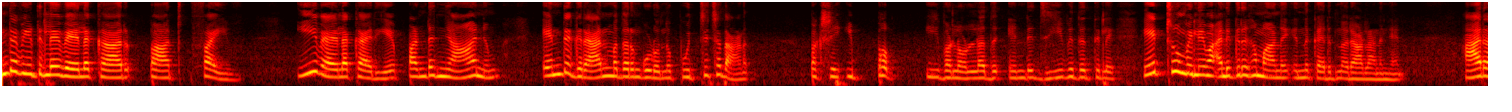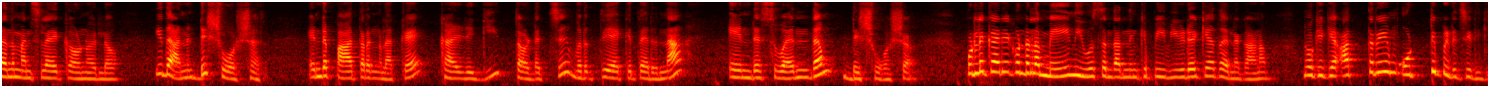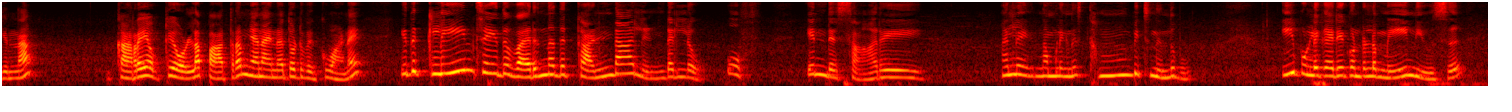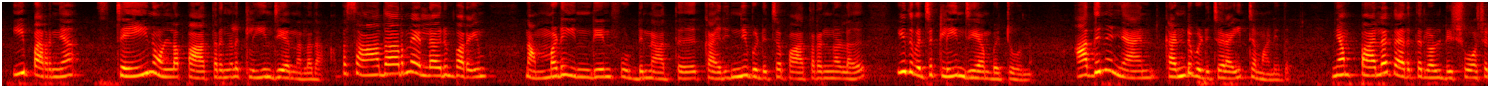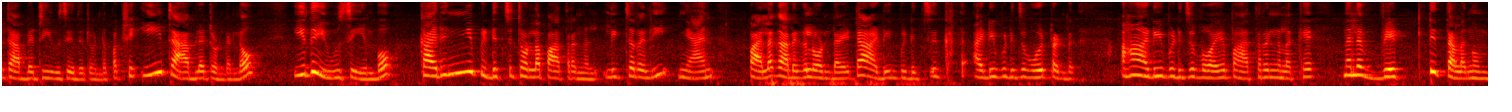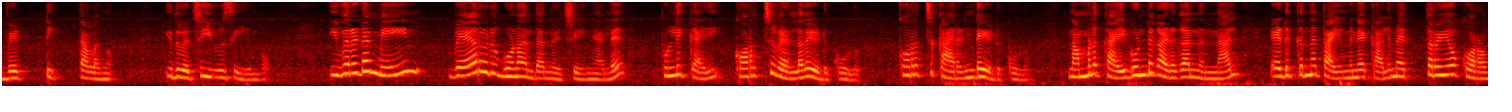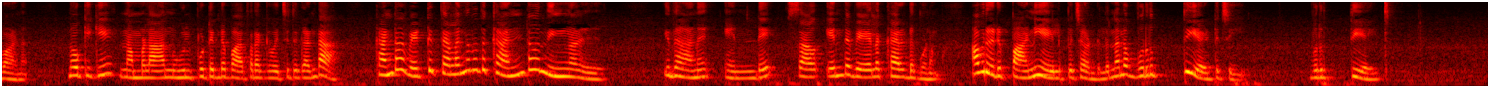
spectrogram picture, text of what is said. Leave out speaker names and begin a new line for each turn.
എന്റെ വീട്ടിലെ വേലക്കാർ പാർട്ട് ഫൈവ് ഈ വേലക്കാരിയെ പണ്ട് ഞാനും എന്റെ ഗ്രാൻഡ് മദറും കൂടെ ഒന്ന് പുച്ഛിച്ചതാണ്. പക്ഷേ ഇപ്പം ഇവളുള്ളത് എന്റെ ജീവിതത്തിലെ ഏറ്റവും വലിയ അനുഗ്രഹമാണ് എന്ന് കരുതുന്ന ഒരാളാണ് ഞാൻ. ആരാന്ന് മനസ്സിലായി കാണുമല്ലോ ഇതാണ് ഡിഷ് വാഷർ എന്റെ പാത്രങ്ങളൊക്കെ കഴുകി തുടച്ച് വൃത്തിയാക്കി തരുന്ന എന്റെ സ്വന്തം ഡിഷ് വാഷർ പുള്ളിക്കാരിയെ കൊണ്ടുള്ള മെയിൻ യൂസ് എന്താണെന്ന് നിങ്ങൾക്ക് ഇപ്പോൾ ഈ വീഡിയോയ്ക്കകത്ത് തന്നെ കാണാം. നോക്കിക്കുക അത്രയും ഒട്ടിപ്പിടിച്ചിരിക്കുന്ന കറയൊക്കെ ഉള്ള പാത്രം ഞാൻ അതിനകത്തോട്ട് വെക്കുവാണേ. ഇത് ക്ലീൻ ചെയ്ത് വരുന്നത് കണ്ടാലുണ്ടല്ലോ. ഓഫ് എന്റെ സാറേ. അല്ലേ? നമ്മളിങ്ങനെ സ്തംഭിച്ച് നിന്ന് പോകും ഈ പുള്ളിക്കാരിയെ കൊണ്ടുള്ള മെയിൻ യൂസ് ഈ പറഞ്ഞ സ്റ്റെയിൻ ഉള്ള പാത്രങ്ങൾ ക്ലീൻ ചെയ്യുക എന്നുള്ളതാണ് അപ്പോൾ സാധാരണ എല്ലാവരും പറയും നമ്മുടെ ഇന്ത്യൻ ഫുഡിനകത്ത് കരിഞ്ഞു പിടിച്ച പാത്രങ്ങൾ ഇത് വെച്ച് ക്ലീൻ ചെയ്യാൻ പറ്റുമെന്ന്. അതിന് ഞാൻ കണ്ടുപിടിച്ച ഒരു ഐറ്റമാണിത് ഞാൻ പലതരത്തിലുള്ള ഡിഷ് വാഷ് ടാബ്ലറ്റ് യൂസ് ചെയ്തിട്ടുണ്ട്. പക്ഷേ ഈ ടാബ്ലറ്റ് ഉണ്ടല്ലോ ഇത് യൂസ് ചെയ്യുമ്പോൾ കരിഞ്ഞു പിടിച്ചിട്ടുള്ള പാത്രങ്ങൾ ലിറ്ററലി ഞാൻ പല കറികളുണ്ടായിട്ട് അടി പിടിച്ച് അടി പിടിച്ച് പോയിട്ടുണ്ട്. ആ അടി പിടിച്ച് പോയ പാത്രങ്ങളൊക്കെ നല്ല വെട്ടിത്തിളങ്ങും വെട്ടിത്തിളങ്ങും ഇത് വെച്ച് യൂസ് ചെയ്യുമ്പോൾ ഇവരുടെ മെയിൻ വേറൊരു ഗുണം എന്താണെന്ന് വെച്ച് കഴിഞ്ഞാൽ പുള്ളിക്കാരി കുറച്ച് വെള്ളമേ എടുക്കുകയുള്ളൂ കുറച്ച് കരണ്ടേ എടുക്കുകയുള്ളൂ നമ്മൾ കൈകൊണ്ട് കഴുകാൻ നിന്നാൽ എടുക്കുന്ന ടൈമിനേക്കാളും എത്രയോ കുറവാണ്. നോക്കിക്ക് നമ്മൾ ആ നൂൽപുട്ടിന്റെ പാത്രമൊക്കെ വെച്ചിട്ട് കണ്ടാ വെട്ടി വെട്ടിത്തിളങ്ങുന്നത് കണ്ടോ നിങ്ങൾ? ഇതാണ് എന്റെ സ എന്റെ വേലക്കാരുടെ ഗുണം. അവരൊരു പണി ഏൽപ്പിച്ചുണ്ടല്ലോ നല്ല വൃത്തിയായിട്ട് ചെയ്യും. വൃത്തിയായിട്ട്.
